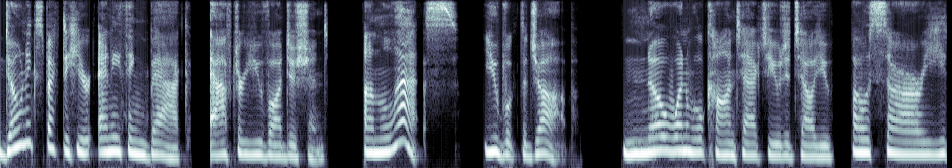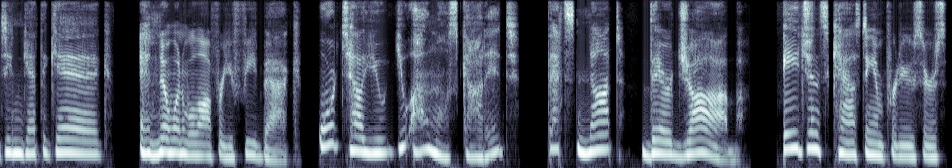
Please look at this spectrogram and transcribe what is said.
don't expect to hear anything back after you've auditioned unless you book the job. No one will contact you to tell you, oh, sorry, you didn't get the gig. And no one will offer you feedback or tell you you almost got it. That's not their job. Agents, casting, and producers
